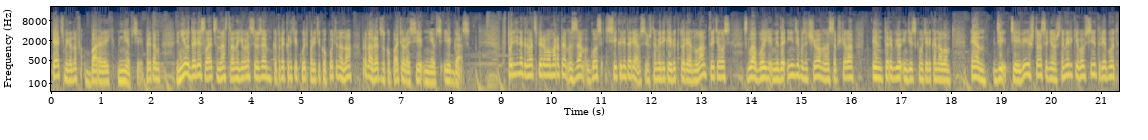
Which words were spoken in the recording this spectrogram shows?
5 миллионов баррелей нефти. При этом Нью-Дели ссылается на страны Евросоюза, которые критикуют политику Путина, но продолжают закупать у России нефть и газ. В понедельник, 21 марта, зам госсекретаря Соединенных Америки Виктория Нуланд встретилась с главой МИДа Индии, после чего она сообщила интервью индийскому телеканалу NDTV, что Соединенные Штаты Америки вовсе не требуют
